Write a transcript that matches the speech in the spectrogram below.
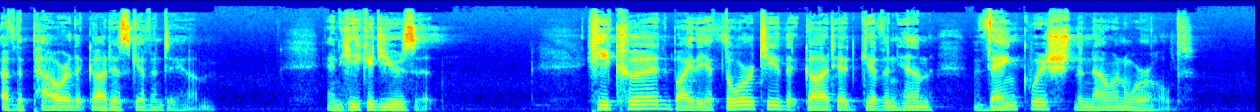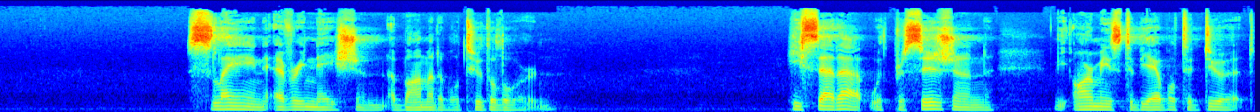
of the power that God has given to him. And he could use it. He could, by the authority that God had given him, vanquish the known world, slaying every nation abominable to the Lord. He set up with precision the armies to be able to do it,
